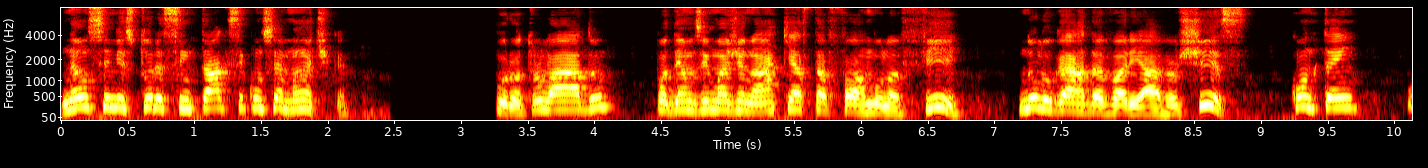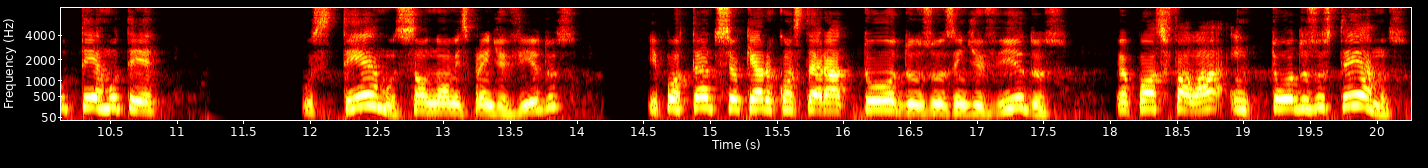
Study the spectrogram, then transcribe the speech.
Não se mistura sintaxe com semântica. Por outro lado, podemos imaginar que esta fórmula φ, no lugar da variável x, contém o termo t. Os termos são nomes para indivíduos, e, portanto, se eu quero considerar todos os indivíduos, eu posso falar em todos os termos.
